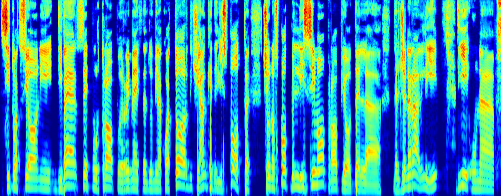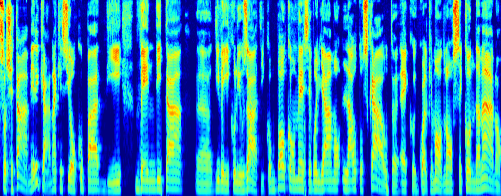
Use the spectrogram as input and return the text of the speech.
situazioni diverse, purtroppo il remake del 2014, anche degli spot, c'è uno spot bellissimo proprio del, del generale lì di una società americana che si occupa di vendita Uh, di veicoli usati, un po' come se vogliamo l'auto scout, ecco, in qualche modo, no? seconda mano.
